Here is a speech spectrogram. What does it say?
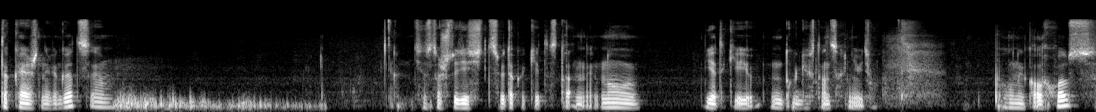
Такая же навигация. Единственное, что здесь цвета какие-то странные. Но я такие на других станциях не видел. Полный колхоз.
